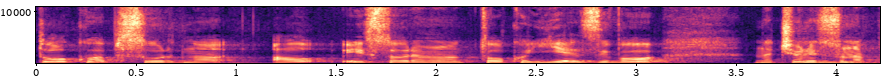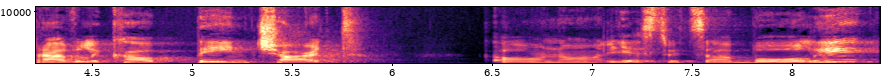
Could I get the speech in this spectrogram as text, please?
toliko absurdno, ali istovremeno toliko jezivo. Znači oni su napravili kao pain chart, kao ono, ljestvica boli,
